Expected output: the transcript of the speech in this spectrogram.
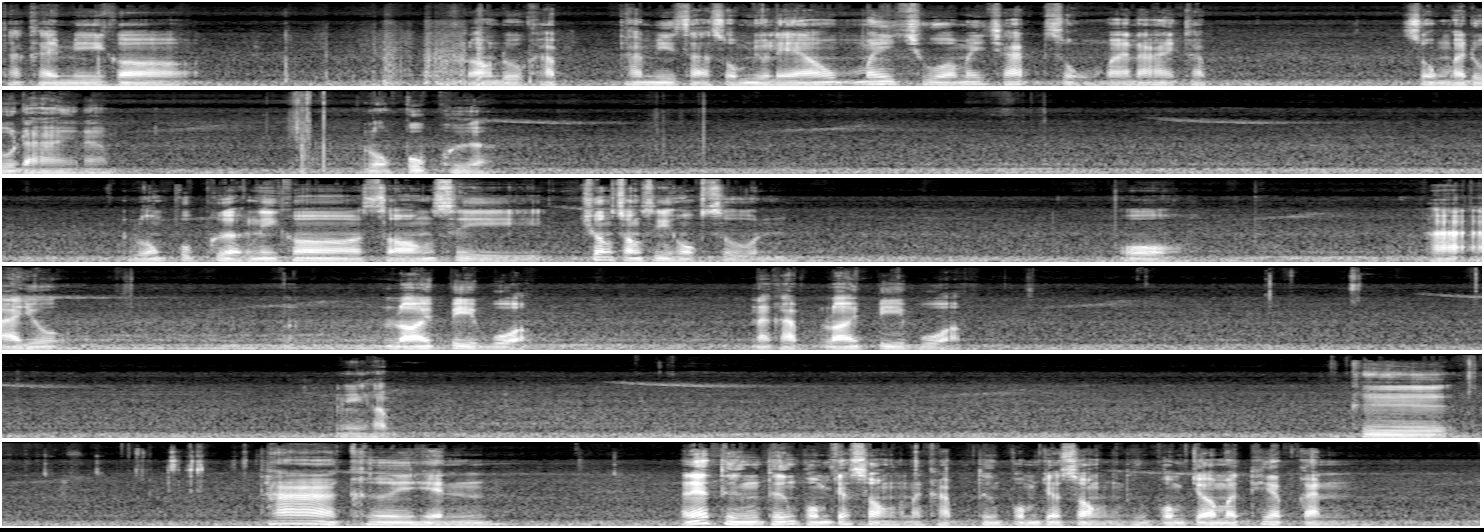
ถ้าใครมีก็ ลองดูครับ ถ้ามีสะสมอยู่แล้วไม่ชัวร์ไม่ชัดส่งมาได้ครับ ส่งมาดูได้นะหลวงปู่เผือกหลวงปู่เผือกนี่ก็สองสี่ช่วงสองสี่หกศูนย์โอ้พระอายุร้อยปีบวกนะครับร้อยปีบวก นี่ครับ คือถ้าเคยเห็น อันนี้ถึงถึงผมจะส่องนะครับ ถึงผมจะส่อง ถึงผมจะามาเทียบกัน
